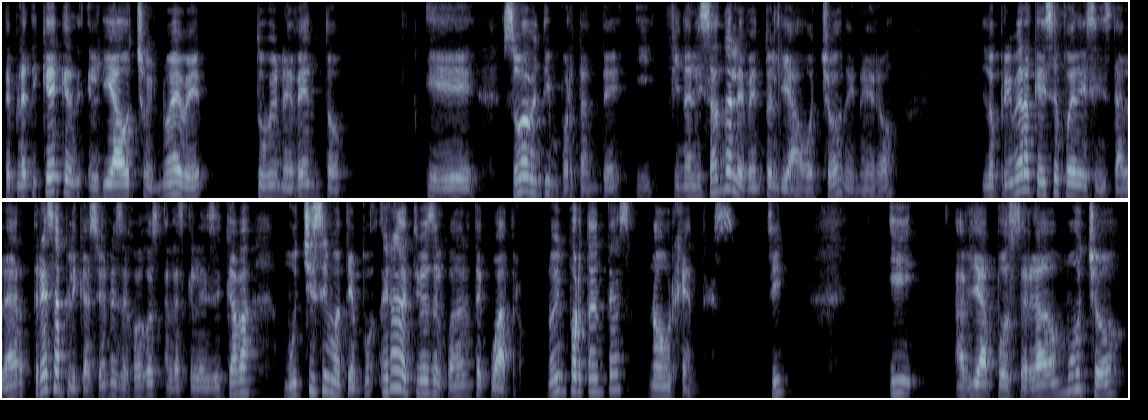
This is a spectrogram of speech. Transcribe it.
Te platiqué que el día 8 y 9 tuve un evento eh, sumamente importante y finalizando el evento el día 8 de enero, lo primero que hice fue desinstalar tres aplicaciones de juegos a las que les dedicaba muchísimo tiempo. Eran actividades del cuadrante 4, no importantes, no urgentes, ¿sí? Y había postergado mucho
